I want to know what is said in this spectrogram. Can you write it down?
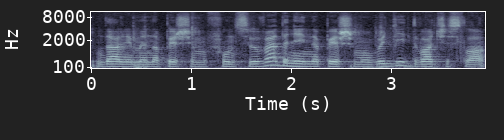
Далі ми напишемо функцію введення і напишемо введіть два числа.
